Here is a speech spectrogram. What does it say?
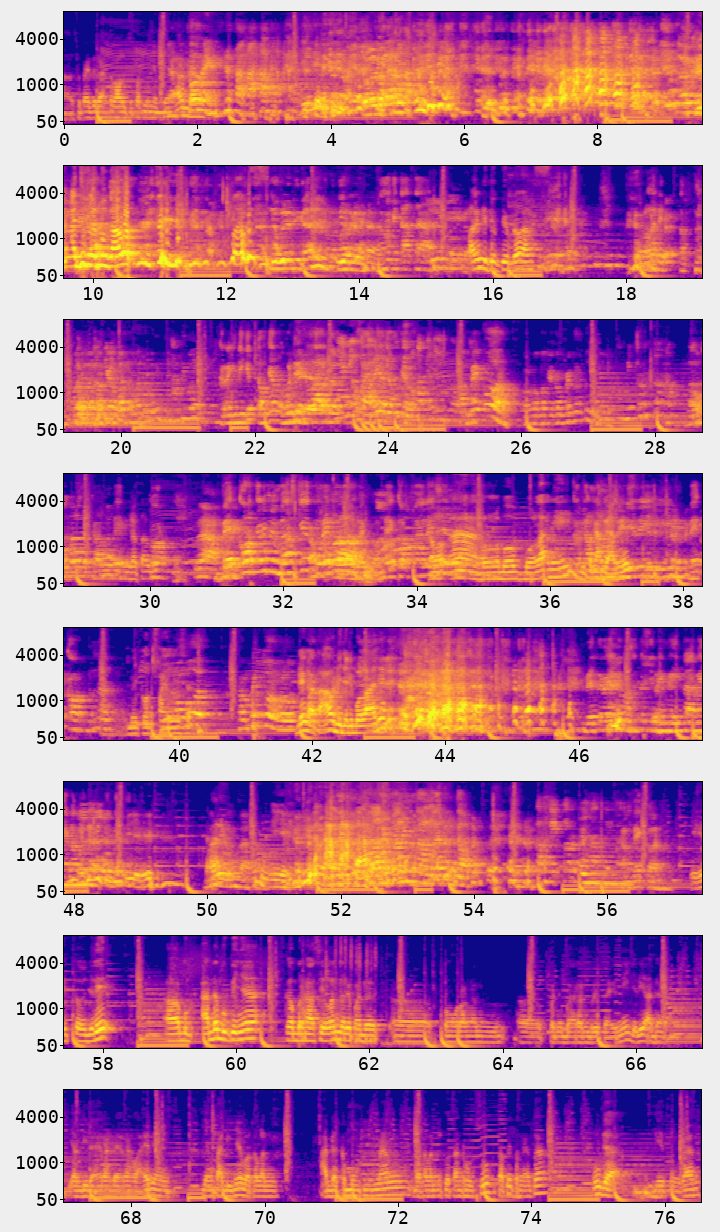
supaya tidak terlalu cepat menyebar dan goreng. iya. Anjing liat muka lo. Sama kayak caca. paling ditiup-tiup doang? Kering dikit tongkel udah tuh. Nah, ini Sehari aja mungkin. Kampekor. Kalau nggak pakai kampekor tuh. Tahu nggak? Kampek. nggak tahu. Wah, Backcourt kali main basket. Backcourt. backcourt. Backcourt. Backcourt kalau nah kalau lo bawa bola nih di tengah garis. Backcourt bener. backcourt Mau violation kalau dia nggak tahu dia jadi bola aja BTW itu maksudnya si Neng Neita iya Mari bukan. iya Paling paling Kamekor itu jadi uh, buk- ada buktinya keberhasilan daripada uh, pengurangan uh, penyebaran berita ini. Jadi ada yang di daerah-daerah lain yang yang tadinya bakalan ada kemungkinan bakalan ikutan rusuh tapi ternyata enggak gitu kan.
